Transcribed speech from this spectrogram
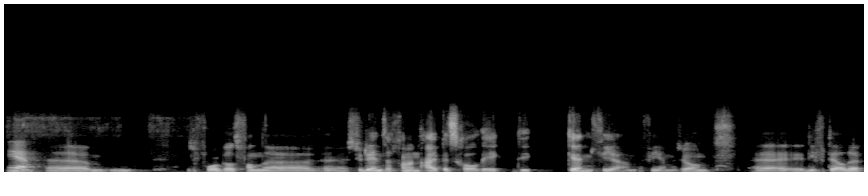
Ja, is een voorbeeld van eh, eh, studenten van een iPad-school die ik, die ik ken via, via mijn zoon. Eh, die vertelde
